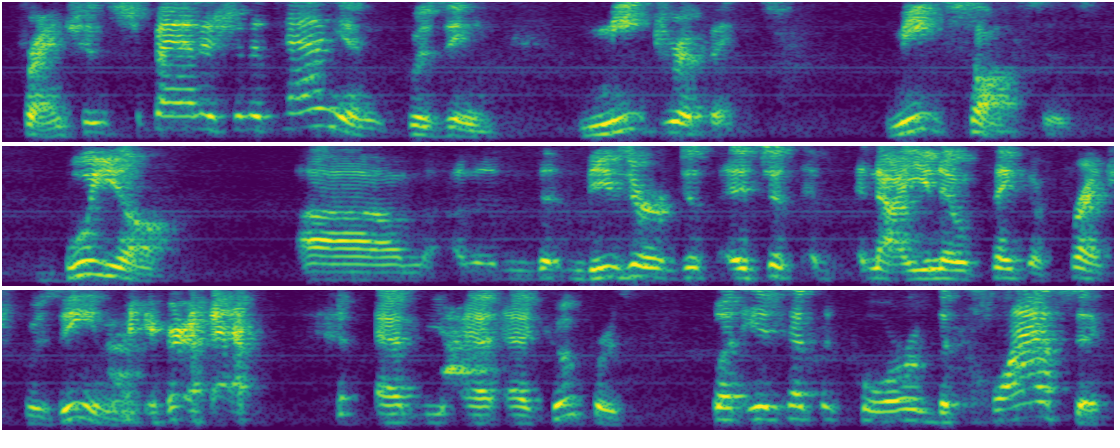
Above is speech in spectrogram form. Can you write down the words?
French and Spanish and Italian cuisine: meat drippings, meat sauces, bouillon. Um, th- these are just it's just now you know think of French cuisine when you're at at, at, at Cooper's, but it's at the core of the classic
